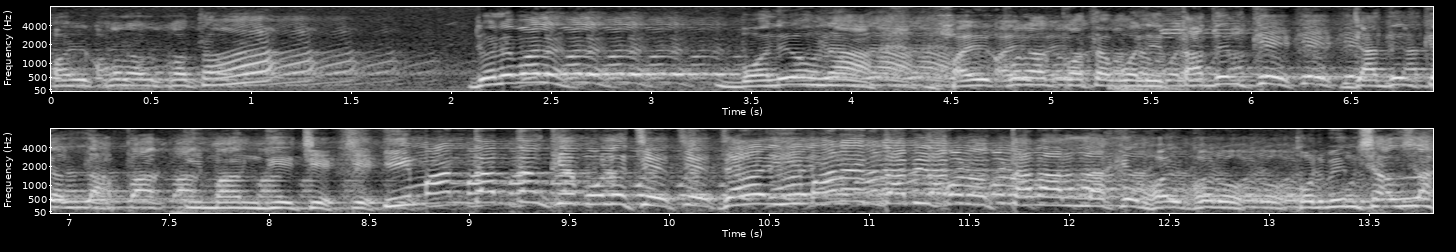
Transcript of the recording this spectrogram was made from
ভয় করার কথা জোরে বলে বলেও না ভয় করার কথা বলে। তাদেরকে যাদেরকে আল্লাহ পাক ইমান দিয়েছে ইমানদারদেরকে বলেছে যারা ইমানের দাবি করো তারা আল্লাহকে ভয় করো। করবেন ইনশাআল্লাহ।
